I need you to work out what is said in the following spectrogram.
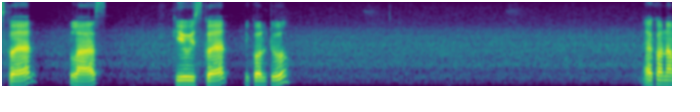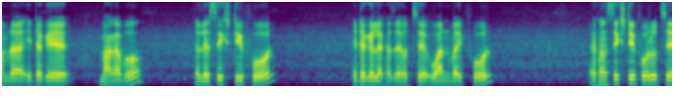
square plus Q square equal to এখন আমরা এটাকে ভাঙাবো। তাহলে সিক্সটি ফোর এটাকে লেখা যায় হচ্ছে ওয়ান বাই ফোর এখন সিক্সটি ফোর হচ্ছে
